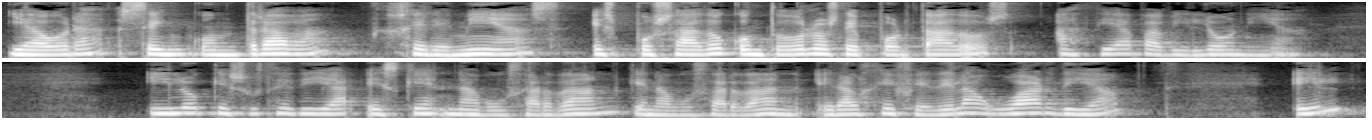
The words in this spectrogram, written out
Y ahora se encontraba Jeremías esposado con todos los deportados hacia Babilonia. Y lo que sucedía es que Nabuzardán, que Nabuzardán era el jefe de la guardia, él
